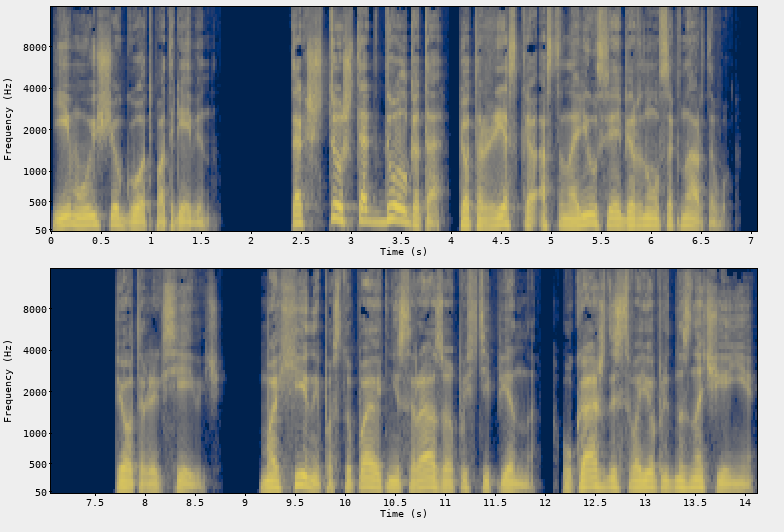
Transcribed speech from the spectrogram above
ему еще год потребен. «Так что ж так долго-то?» Петр резко остановился и обернулся к Нартову. «Петр Алексеевич, махины поступают не сразу, а постепенно. У каждой свое предназначение,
